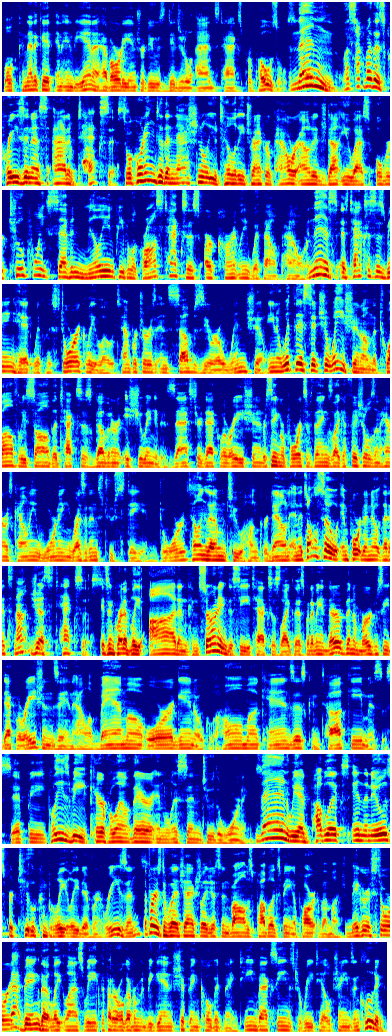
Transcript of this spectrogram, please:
both Connecticut and Indiana have already introduced digital ads tax proposals. And then let's talk about this craziness out of Texas. So according to the National Utility Tracker PowerOutage.us, over 2.7 million people across Texas are currently without power. And this as Texas is being hit with historically low temperatures and sub-zero wind chill. You know, with this situation on the 12th, we saw the Texas governor issuing a disaster declaration. We're seeing reports of things like officials in Harris County warning residents to stay indoors, telling them to hunker down. And it's also important to note that it's not just Texas. It's incredibly odd and concerning to see Texas like this, but I mean, there have been emergency declarations in Alabama, Oregon, Oklahoma, Kansas, Kentucky, Mississippi. Please be careful out there and listen to the warnings. Then we had Publix in the news for two completely different reasons. The first of which actually just involves Publix being a part of a much bigger story. That being that late last week, the federal government began shipping COVID 19 vaccines to retail chains including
